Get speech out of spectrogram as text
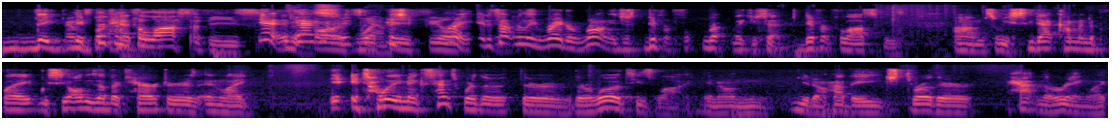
they And they different philosophies Yeah, as exactly. far as what they feel. Right, and it's not really right or wrong. It's just different, like you said, different philosophies. Um, so we see that come into play. We see all these other characters, and like, it, it totally makes sense where their their their loyalties lie. You know, and you know how they each throw their hat in the ring. Like,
